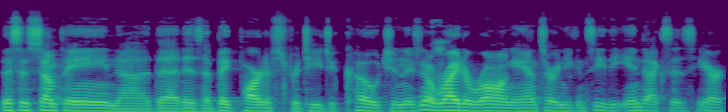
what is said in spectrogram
this is something uh, that is a big part of strategic coach. And there's no right or wrong answer, and you can see the indexes here.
